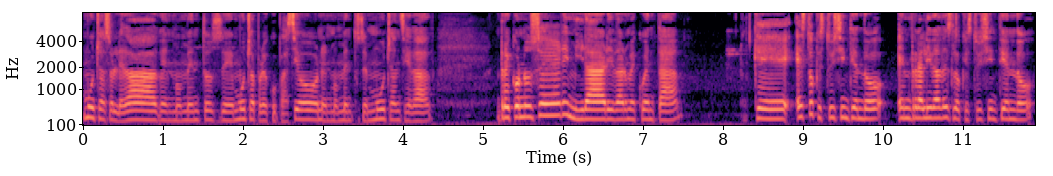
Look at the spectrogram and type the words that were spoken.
mucha soledad, en momentos de mucha preocupación, en momentos de mucha ansiedad, reconocer y mirar y darme cuenta que esto que estoy sintiendo en realidad es lo que estoy sintiendo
